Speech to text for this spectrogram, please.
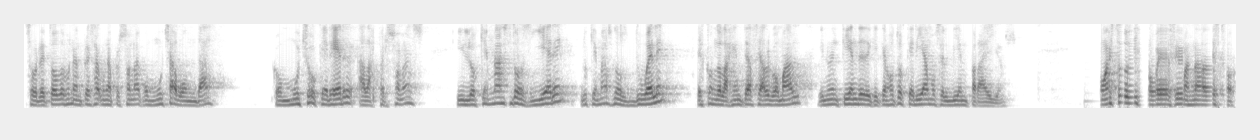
sobre todo es una empresa, una persona con mucha bondad, con mucho querer a las personas. Y lo que más nos hiere, lo que más nos duele, es cuando la gente hace algo mal y no entiende de que, nosotros queríamos el bien para ellos. Con esto no voy a decir más nada de esto.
